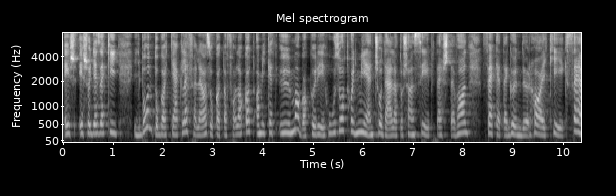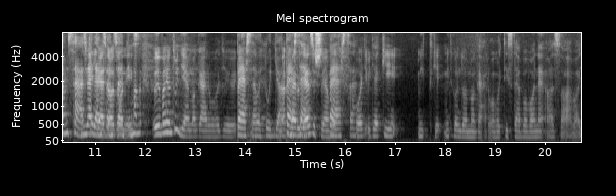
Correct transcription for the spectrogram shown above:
és, és hogy ezek így, így bontogatják lefele azokat a falakat, amiket ő maga köré húzott, hogy milyen csodálatosan szép teste van, fekete göndör haj, kék szem, 190 centi maga. Ő vajon tudja magáról, hogy ő... Persze, hogy tudja, Na, persze. Mert ugye ez is olyan, persze. Hogy, hogy ugye ki mit, mit gondol magáról, hogy tisztában van-e azzal, vagy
